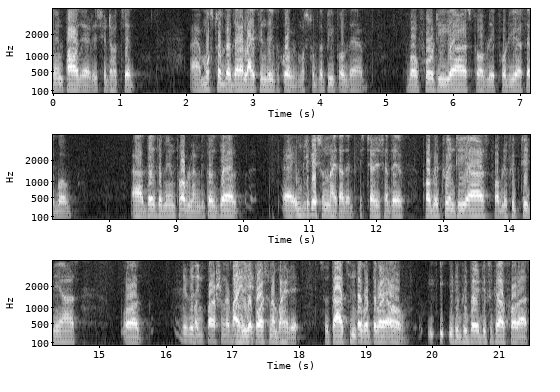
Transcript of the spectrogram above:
মেন পাওয়া যায় আর কি, সেটা হচ্ছে মোস্ট অফ দ্য যারা লাইফ ইন দ্য করবে most of the people they about forty years probably four years above that's the main problem because there implication নাই তাদের স্টাডির সাথে probably twenty years probably fifteen years ও দীর্ঘদিন পড়াশোনার বাইরে পড়াশোনার বাইরে সো তারা চিন্তা করতে পারে ও it would be very difficult for us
